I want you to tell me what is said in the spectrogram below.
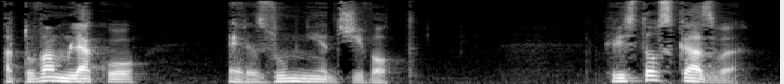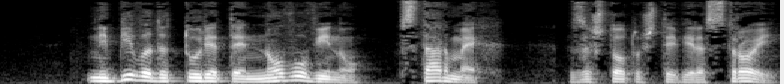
А това мляко е разумният живот. Христос казва, не бива да туряте ново вино в стар мех, защото ще ви разстрои.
